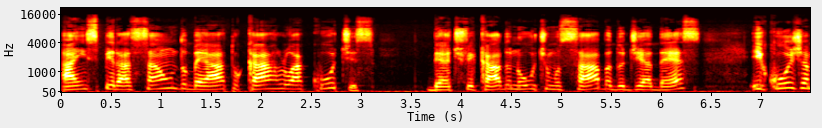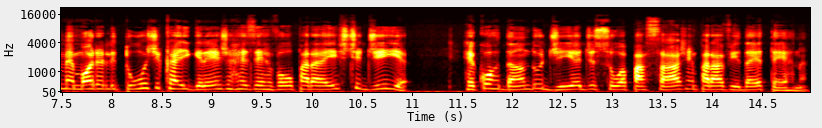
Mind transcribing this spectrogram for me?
a inspiração do beato Carlo Acutis, beatificado no último sábado, dia 10, e cuja memória litúrgica a Igreja reservou para este dia, recordando o dia de sua passagem para a vida eterna.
